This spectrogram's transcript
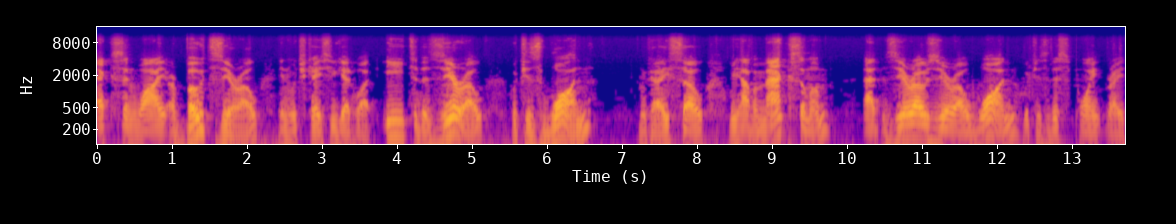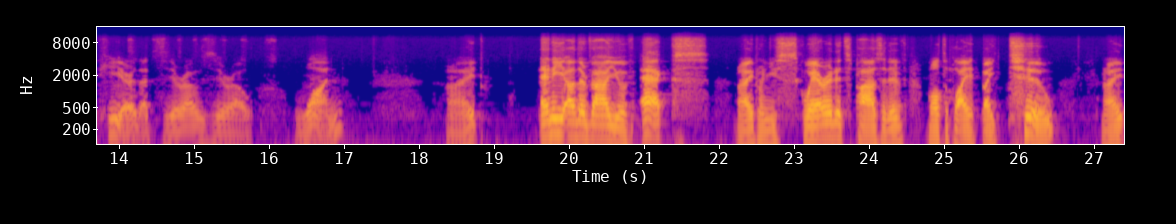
x and y are both zero, in which case you get what? e to the zero, which is one, Okay, so we have a maximum at 0, 0, 1, which is this point right here. That's 0, 0, 1. All right. Any other value of x, right, when you square it, it's positive. Multiply it by 2, right?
